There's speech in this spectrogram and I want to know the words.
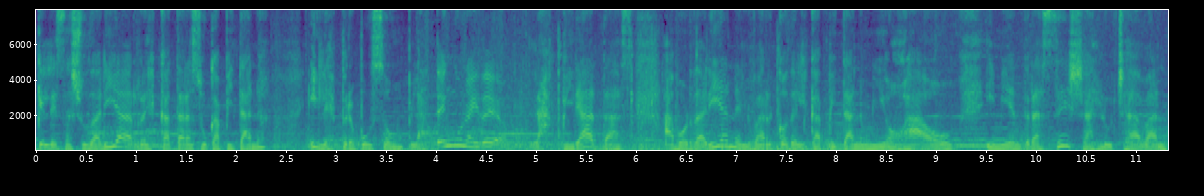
que les ayudaría a rescatar a su capitana y les propuso un plan. Tengo una idea. Las piratas abordarían el barco del capitán Miohao y mientras ellas luchaban,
